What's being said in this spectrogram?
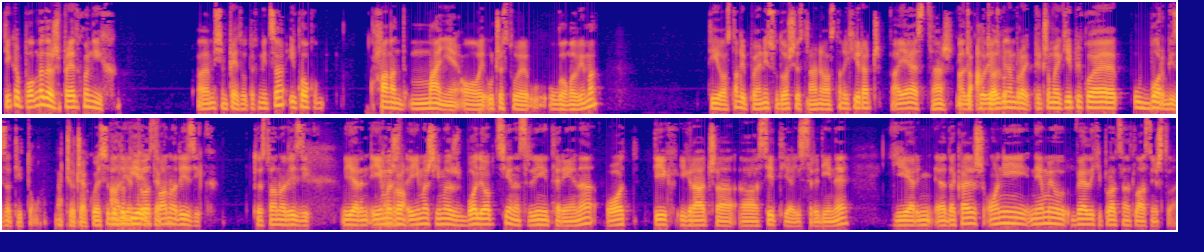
Ti kad pogledaš prethodnih, a, mislim, pet utakmica i koliko Haaland manje ovaj, učestvuje u, u golovima, ti ostali poeni su došli od strane ostalih igrača. Pa jest. Znaš, Ali to, a to je koliko- ozbiljan broj. Pričamo o ekipi koja je u borbi za titulu. Znači, očekuje se da Ali je to stvarno rizik. To je stvarno rizik. Jer imaš, Dobro. imaš, imaš bolje opcije na sredini terena od tih igrača uh, City-a iz sredine, jer e, da kažeš, oni nemaju veliki procenat vlasništva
